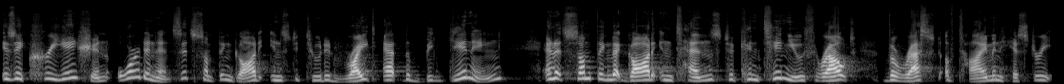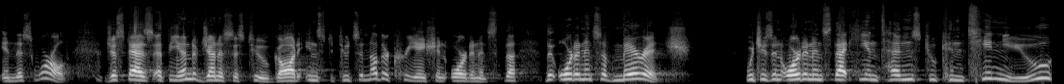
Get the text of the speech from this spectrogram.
is a creation ordinance. It's something God instituted right at the beginning, and it's something that God intends to continue throughout the rest of time and history in this world. Just as at the end of Genesis 2, God institutes another creation ordinance, the, the ordinance of marriage which is an ordinance that he intends to continue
